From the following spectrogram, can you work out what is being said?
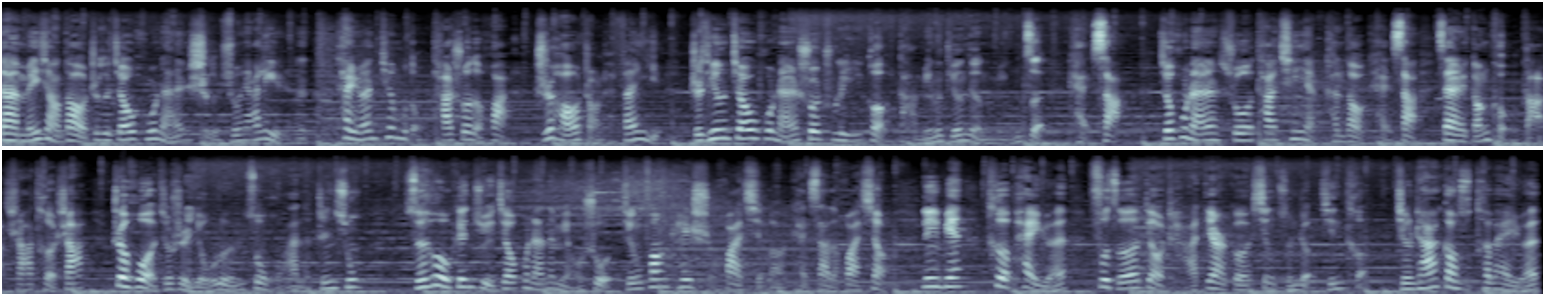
但没想到这个焦胡男是个匈牙利人，探员听不懂他说的话，只好找来翻译。只听焦胡男说出了一个大名鼎鼎的名子——凯撒。江湖男说他亲眼看到凯撒在港口大杀特杀，这货就是。游轮纵火案的真凶。随后，根据焦湖南的描述，警方开始画起了凯撒的画像。另一边，特派员负责调查第二个幸存者金特。警察告诉特派员，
